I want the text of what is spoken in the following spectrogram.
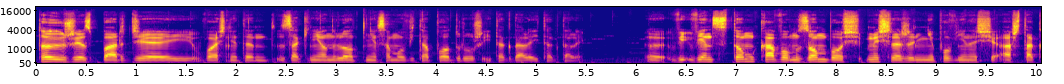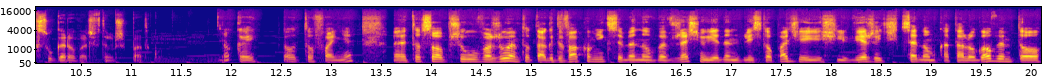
to już jest bardziej właśnie ten zaginiony ląd, niesamowita podróż i tak dalej, i tak dalej. E, więc tą kawą zomboś myślę, że nie powinieneś się aż tak sugerować w tym przypadku. Okej. Okay. To, to fajnie. E, to, co przyuważyłem, to tak, dwa komiksy będą we wrześniu, jeden w listopadzie. Jeśli wierzyć cenom katalogowym, to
